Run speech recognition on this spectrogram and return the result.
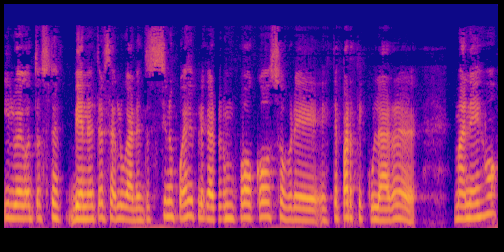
y luego entonces viene el tercer lugar. Entonces, si nos puedes explicar un poco sobre este particular eh, manejo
